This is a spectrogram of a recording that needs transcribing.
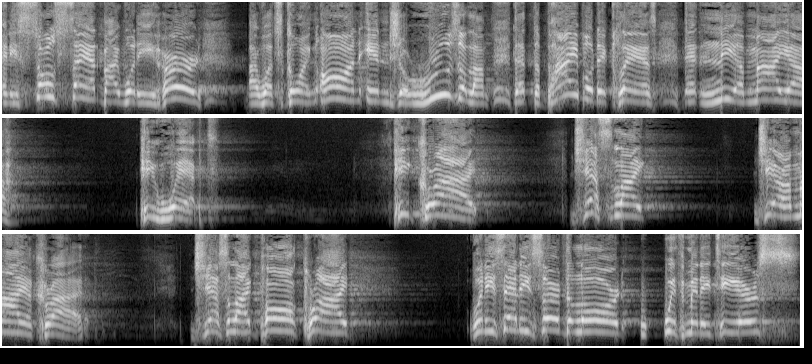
And he's so sad by what he heard, by what's going on in Jerusalem, that the Bible declares that Nehemiah, he wept. He cried just like Jeremiah cried, just like Paul cried when he said he served the Lord with many tears,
